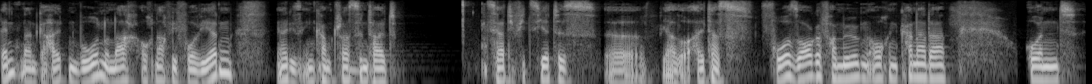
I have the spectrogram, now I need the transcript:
Rentnern gehalten wurden und nach, auch nach wie vor werden. Ja, diese Income Trusts sind halt zertifiziertes äh, ja, so Altersvorsorgevermögen auch in Kanada. Und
